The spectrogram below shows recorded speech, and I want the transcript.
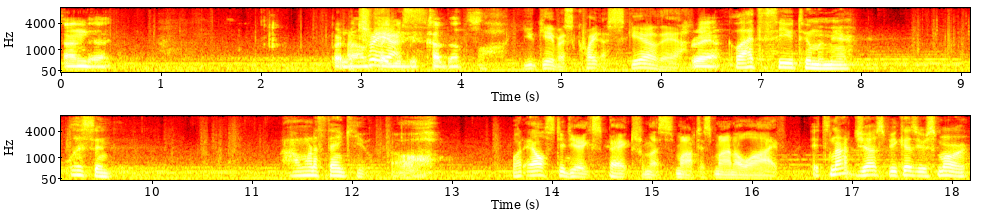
sen de pırlanta Atreus! gibi kadınsın. Oh, you gave us quite a scare there. Buraya. Glad to see you too, Mimir. Listen, I want to thank you. Oh, what else did you expect from the smartest man alive? It's not just because you're smart.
